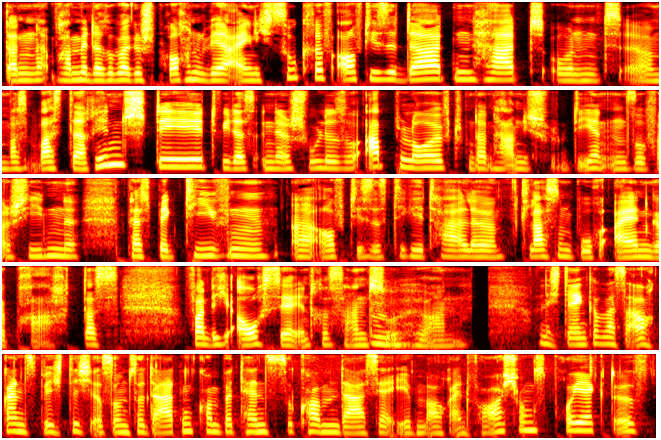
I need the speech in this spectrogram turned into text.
dann haben wir darüber gesprochen, wer eigentlich Zugriff auf diese Daten hat und ähm, was, was darin steht, wie das in der Schule so abläuft. Und dann haben die Studierenden so verschiedene Perspektiven äh, auf dieses digitale Klassenbuch eingebracht. Das fand ich auch sehr interessant mhm. zu hören. Und ich denke, was auch ganz wichtig ist, um zur Datenkompetenz zu kommen, da es ja eben auch ein Forschungsprojekt ist,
